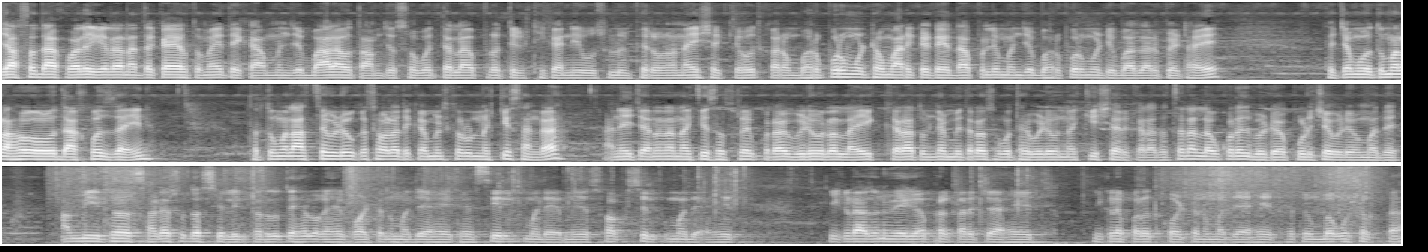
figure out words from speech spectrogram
जास्त दाखवायला गेला ना तर काय होतं माहिती आहे का? म्हणजे बाळा होता आमच्यासोबत त्याला प्रत्येक ठिकाणी उचलून फिरवणं नाही शक्य होत कारण भरपूर मोठं मार्केट आहे. दापोली म्हणजे भरपूर मोठी बाजारपेठ आहे. त्याच्यामुळे तुम्हाला हळूहळू दाखवत जाईन. तर तुम्हाला आजचा व्हिडिओ कसा वाटला ते कमेंट्स करून नक्की सांगा. आणि चॅनलला नक्की सबस्क्राईब करा व्हिडिओला लाईक करा तुमच्या मित्रांसोबत हा व्हिडिओ नक्की शेअर करा. तर चला लवकरच भेटूया पुढच्या व्हिडिओमध्ये. आम्ही इथं साड्यासुद्धा सेलिंग करतो ते हे बघा हे कॉटनमध्ये आहेत हे सिल्कमध्ये आहे म्हणजे सॉफ्ट सिल्कमध्ये आहेत. इकडे अजून वेगळ्या प्रकारचे आहेत. इकडे परत कॉटनमध्ये आहेत. हे तुम्ही बघू शकता.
